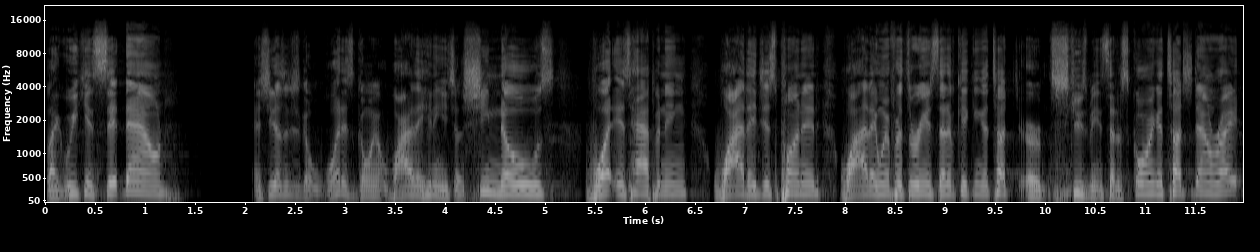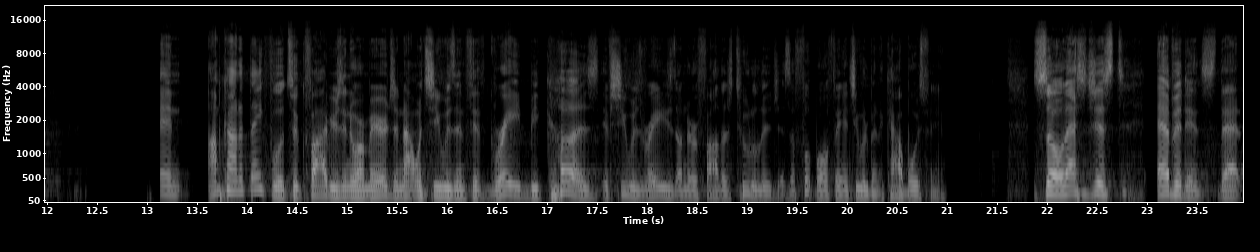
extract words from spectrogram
Like we can sit down and she doesn't just go, What is going on? Why are they hitting each other? She knows what is happening, why they just punted, why they went for three instead of kicking a touch, or excuse me, instead of scoring a touchdown, right? And I'm kind of thankful it took five years into our marriage and not when she was in fifth grade because if she was raised under her father's tutelage as a football fan, she would have been a Cowboys fan. So that's just evidence that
